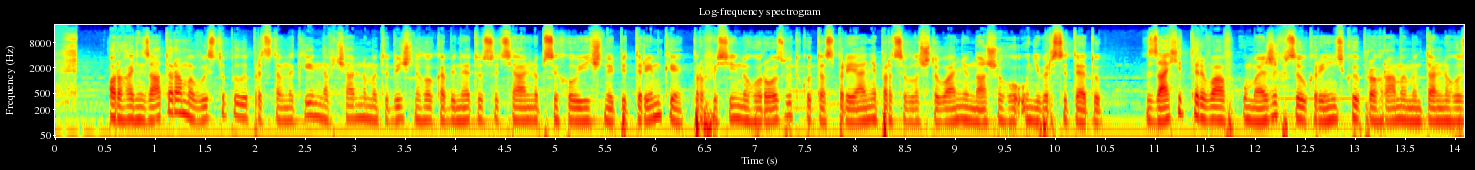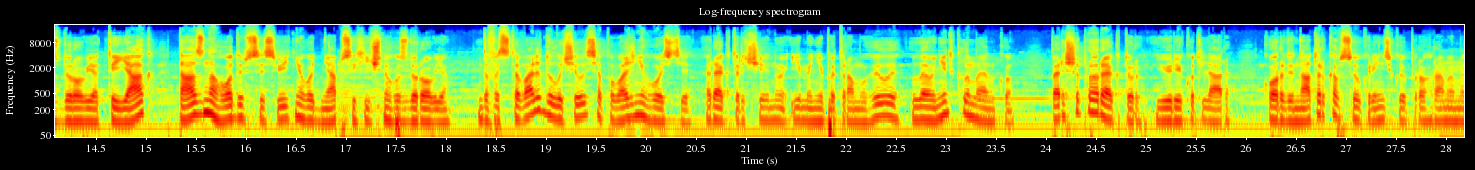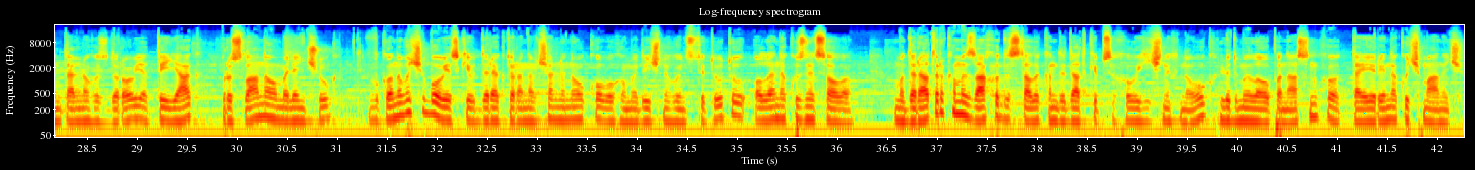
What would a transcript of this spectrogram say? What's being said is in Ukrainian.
Організаторами виступили представники навчально-методичного кабінету соціально-психологічної підтримки, професійного розвитку та сприяння працевлаштуванню нашого університету. Захід тривав у межах всеукраїнської програми ментального здоров'я «Ти як» та з нагоди Всесвітнього дня психічного здоров'я. До фестивалю долучилися поважні гості: ректор чину імені Петра Могили Леонід Клименко, перший проректор Юрій Котляр, координаторка Всеукраїнської програми ментального здоров'я «Ти як» Руслана Омелянчук, виконувач обов'язків директора навчально-наукового медичного інституту Олена Кузнецова. Модераторками заходу стали кандидатки психологічних наук Людмила Опанасенко та Ірина Кучманич.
